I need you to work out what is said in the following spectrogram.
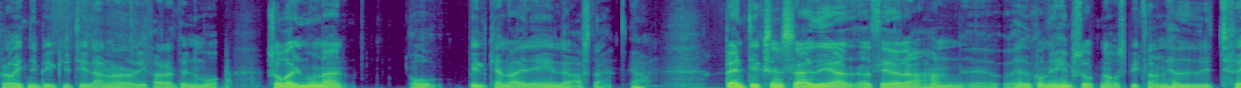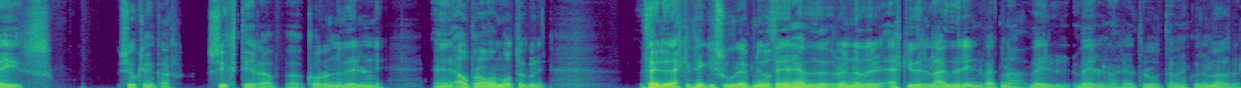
frá einni bylgi til annar í faraldunum og svo var það núna og bylgjan væri eiginlega afstæðin. Já. Bendiksen sagði að, að þegar að hann uh, hefði komið heimsókna og spítalan hefði verið tveir sjúklingar syktir af koronavirunni uh, á bráðamótökunni þeir eru ekki fengið súrefni og þeir hefðu raun að veri, ekki verið lagður inn vegna veirunar heldur út af einhverjum öðru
